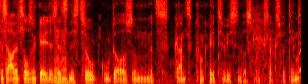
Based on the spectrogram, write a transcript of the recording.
des Arbeitslosengeldes mhm. jetzt nicht so gut aus, um jetzt ganz konkret zu wissen, was Max Sachs verdient.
